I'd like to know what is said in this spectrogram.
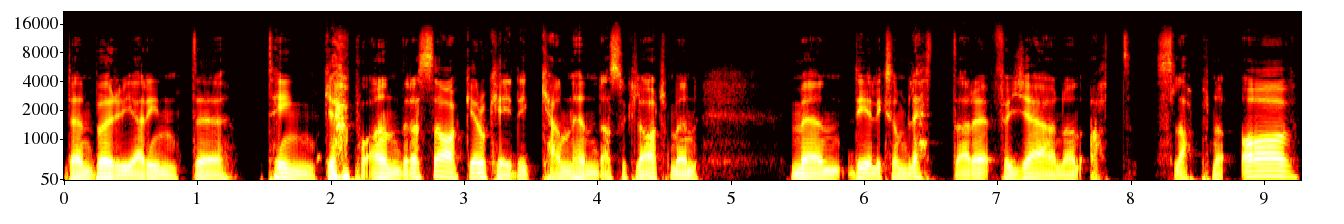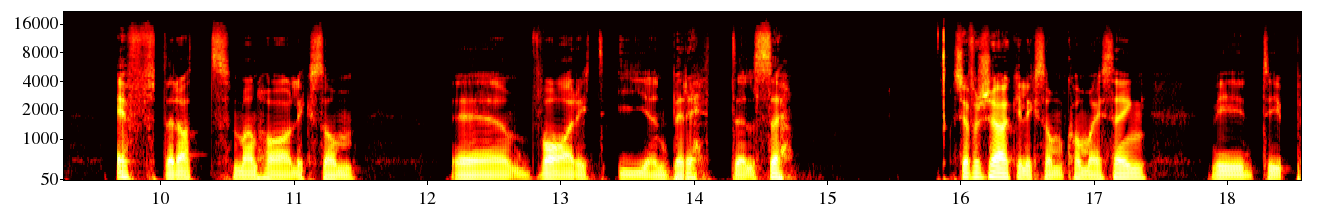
den börjar inte tänka på andra saker, okej okay, det kan hända såklart men men det är liksom lättare för hjärnan att slappna av efter att man har liksom eh, varit i en berättelse så jag försöker liksom komma i säng vid typ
